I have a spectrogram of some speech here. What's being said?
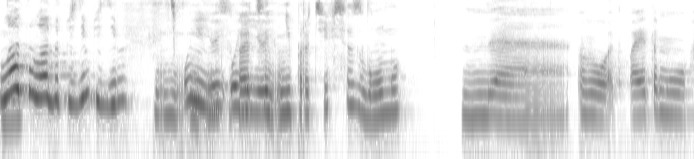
Ладно, ладно, пиздим, пиздим. Ой-ой-ой. «Не протився злому». Да, вот, поэтому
